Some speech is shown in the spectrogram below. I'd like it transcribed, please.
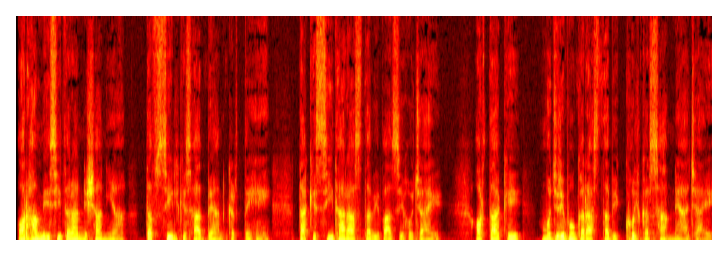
اور ہم اسی طرح نشانیاں تفصیل کے ساتھ بیان کرتے ہیں تاکہ سیدھا راستہ بھی واضح ہو جائے اور تاکہ مجرموں کا راستہ بھی کھل کر سامنے آ جائے۔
